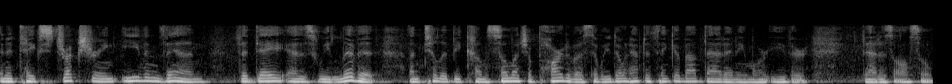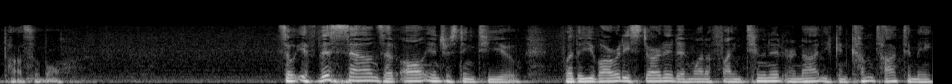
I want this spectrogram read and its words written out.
and it takes structuring even then the day as we live it until it becomes so much a part of us that we don't have to think about that anymore either. That is also possible. So if this sounds at all interesting to you, whether you've already started and want to fine tune it or not, you can come talk to me.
